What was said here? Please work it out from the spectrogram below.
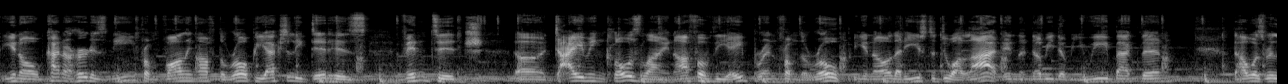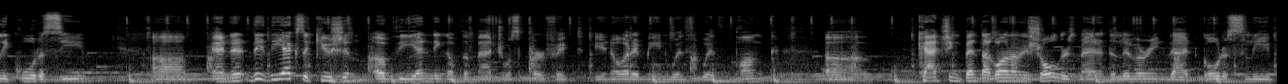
you know, kind of hurt his knee from falling off the rope, he actually did his vintage uh, diving clothesline off of the apron from the rope, you know, that he used to do a lot in the WWE back then. That was really cool to see. Um, and it, the the execution of the ending of the match was perfect. You know what I mean with with Punk uh, catching Pentagon on his shoulders, man, and delivering that go to sleep.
